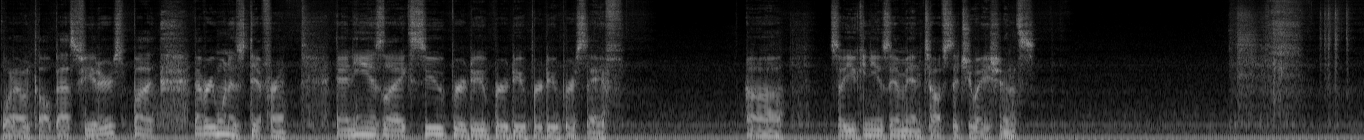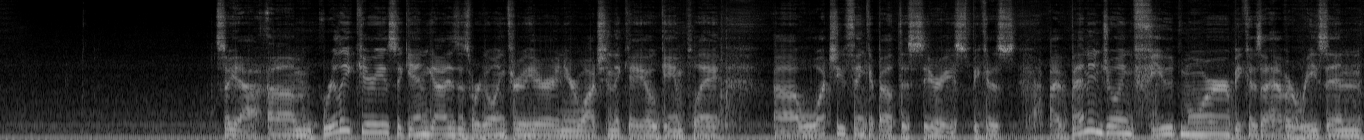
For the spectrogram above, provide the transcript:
what I would call best feeders, but everyone is different. And he is like super duper duper duper safe. Uh, so you can use him in tough situations. So yeah, um, really curious again, guys, as we're going through here and you're watching the KO gameplay, uh, what you think about this series because I've been enjoying Feud more because I have a reason,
